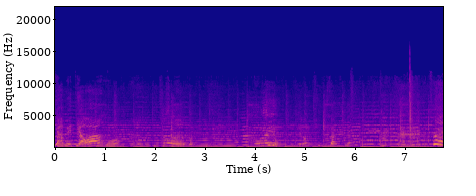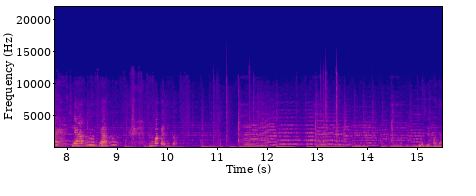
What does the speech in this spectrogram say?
也袂掉啊。哎呦，你拢轻松啦。哎，真好真好，我甲你讲。你这是在看啥？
